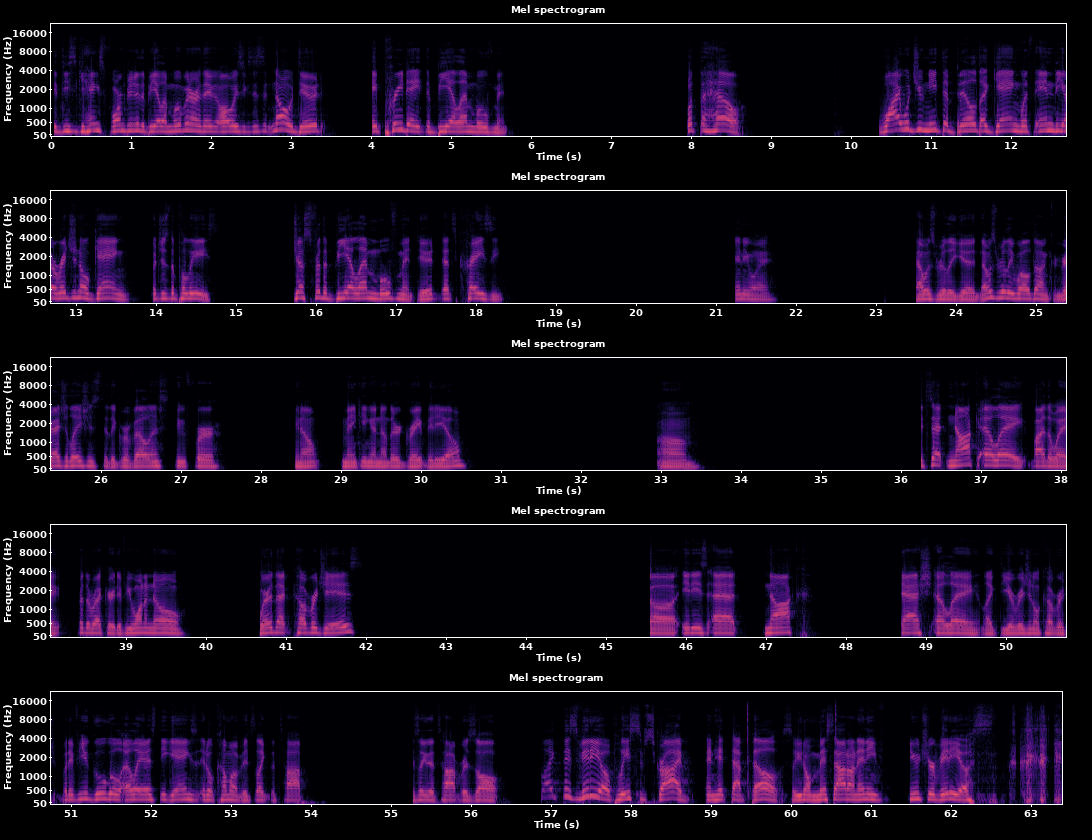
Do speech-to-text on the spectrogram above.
Did these gangs form due to the BLM movement or they've always existed? No, dude. They predate the BLM movement. What the hell? Why would you need to build a gang within the original gang, which is the police? Just for the BLM movement, dude. That's crazy. Anyway. That was really good. That was really well done. Congratulations to the Gravel Institute for, you know, making another great video. Um, it's at Knock LA, by the way, for the record. If you want to know where that coverage is, uh, it is at Knock dash LA, like the original coverage. But if you Google LASD gangs, it'll come up. It's like the top. It's like the top result. Like this video, please subscribe and hit that bell so you don't miss out on any future videos.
